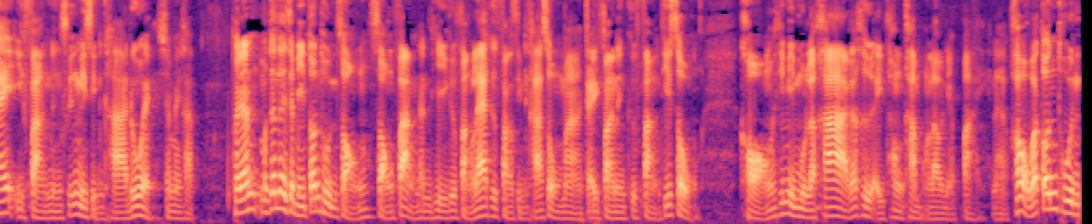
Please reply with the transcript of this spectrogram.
ให้อีกฝั่งหนึ่งซึ่งมีสินค้าด้วยใช่ไหมครับเพราะฉะนั้นมันก็เลยจะมีต้นทุน2 2ฝั่งทันทีคือฝั่งแรกคือฝั่งสินค้าส่งมากับอีกฝั่งหนึ่งคือฝั่งที่ส่ง ของที่มีมูลค่าก็คือไอ้ทองคำของเราเนี่ยไปนะเขาบอกว่าต้นทุน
